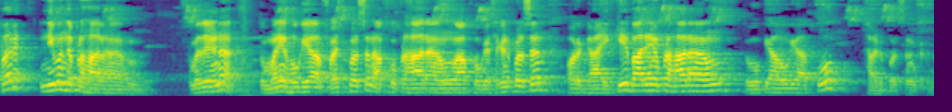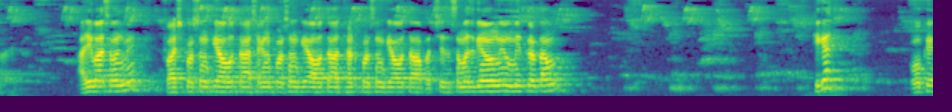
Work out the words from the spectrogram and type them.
पर निबंध पढ़ा रहा हूँ। समझ रहे हैं ना? तो मैं हो गया फ़र्स्ट पर्सन आपको पढ़ा रहा हूँ, आप हो गए सेकंड पर्सन और गाय के बारे में पढ़ा रहा हूँ तो वो क्या हो गया आपको? थर्ड पर्सन कहलाएगा। आगे बात समझ में? फ़र्स्ट पर्सन क्या होता है? सेकंड पर्सन क्या होता है? थर्ड पर्सन क्या होता है? आप अच्छे से समझ गए होंगे, उम्मीद करता हूँ। ठीक है? ओके,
